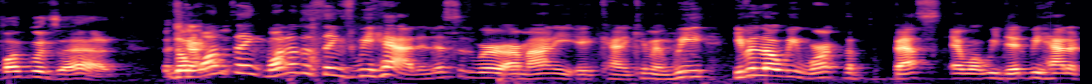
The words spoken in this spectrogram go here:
fuck was that? The one thing, one of the things we had, and this is where Armani it kind of came in. We, even though we weren't the best at what we did, we had a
